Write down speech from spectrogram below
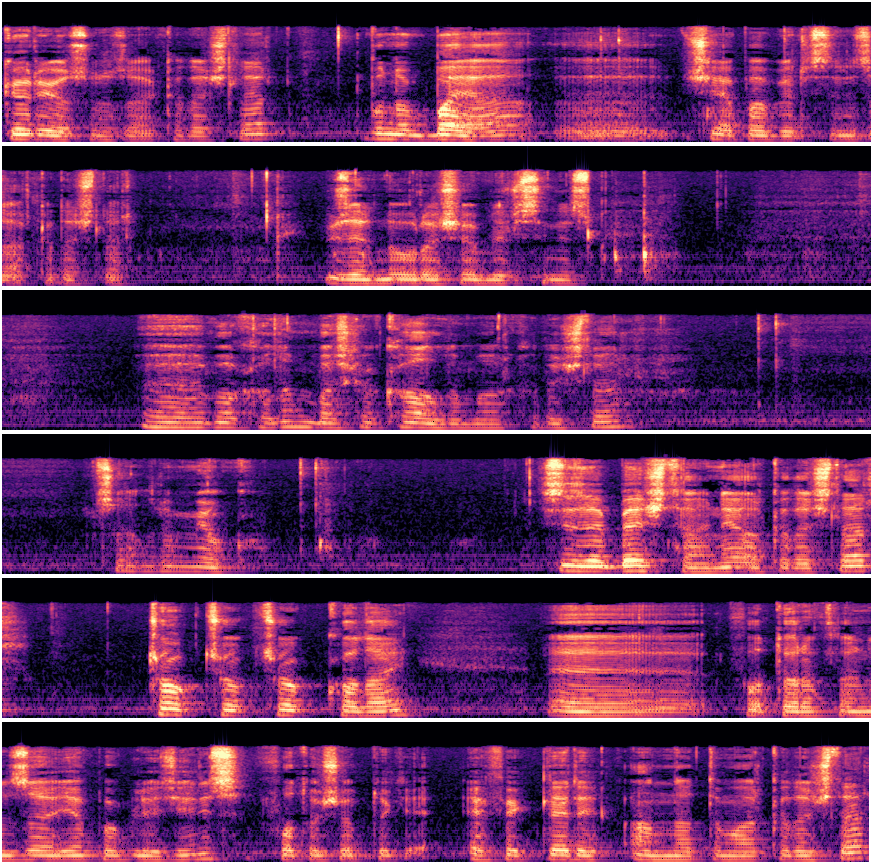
görüyorsunuz arkadaşlar. Bunu bayağı e, şey yapabilirsiniz arkadaşlar. Üzerinde uğraşabilirsiniz. E, bakalım başka kaldı mı arkadaşlar? Sanırım yok. Size 5 tane arkadaşlar çok çok çok kolay e, fotoğraflarınıza yapabileceğiniz Photoshop'taki efektleri anlattım arkadaşlar.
